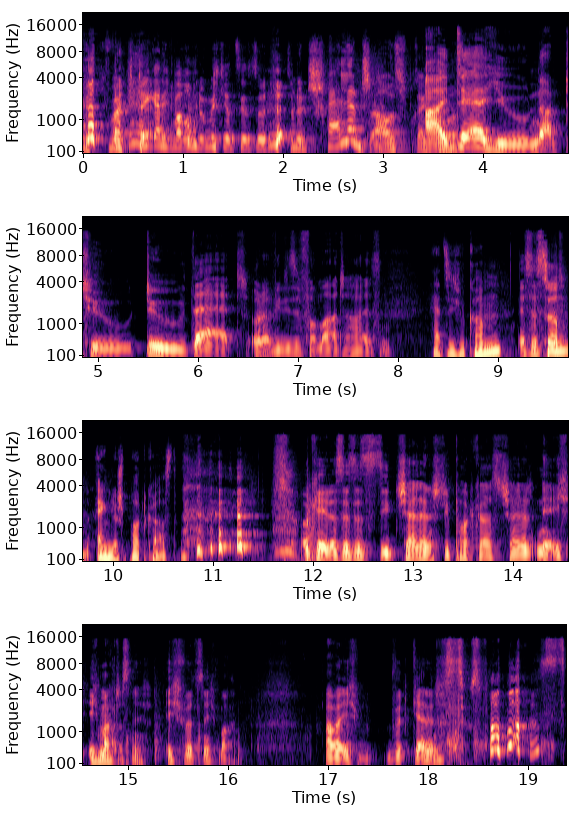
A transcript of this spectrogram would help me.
ich verstehe gar nicht, warum du mich jetzt hier so, so eine Challenge aussprechen I musst. dare you not to do that. Oder wie diese Formate heißen. Herzlich willkommen Es ist- zum Englisch-Podcast. Okay, das ist jetzt die Challenge, die Podcast-Challenge. Nee, ich, ich mach das nicht. Ich würde es nicht machen. Aber ich würde gerne, dass du es mal machst.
